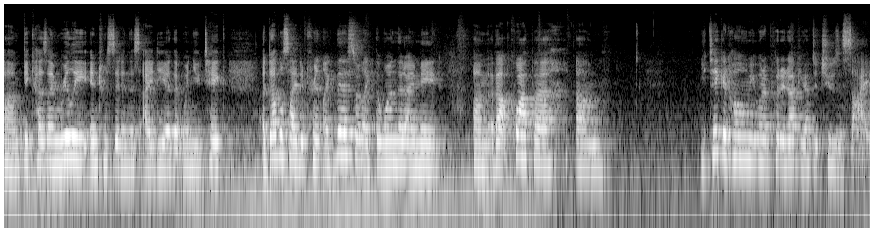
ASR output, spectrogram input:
um, because I'm really interested in this idea that when you take a double sided print like this, or like the one that I made um, about Cuapa, um, you take it home, you want to put it up, you have to choose a side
